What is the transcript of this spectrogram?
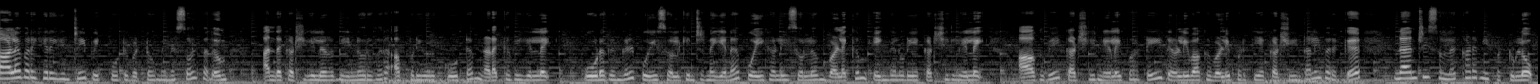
காலவரையறையின்றி பிற்போட்டு விட்டோம் என சொல்வதும் அந்த கட்சியிலிருந்து இன்னொருவர் அப்படி ஒரு கூட்டம் நடக்கவே இல்லை. ஊடகங்கள் பொய் சொல்கின்றன என பொய்களை சொல்லும் வழக்கம் எங்களுடைய கட்சியில் இல்லை. ஆகவே கட்சியின் நிலைப்பாட்டை தெளிவாக வெளிப்படுத்திய கட்சியின் தலைவருக்கு நன்றி சொல்ல கடமைப்பட்டுள்ளோம்.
